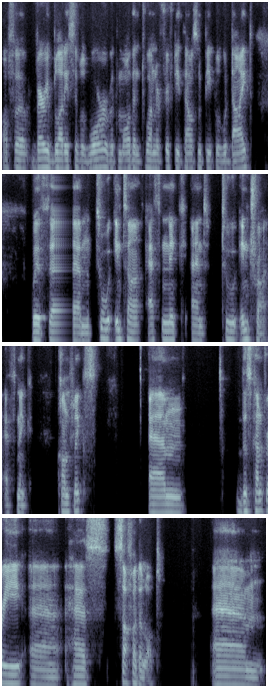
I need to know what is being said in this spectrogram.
of a very bloody civil war with more than 250,000 people who died, with um, two inter ethnic and two intra ethnic conflicts. Um, this country uh, has suffered a lot um,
